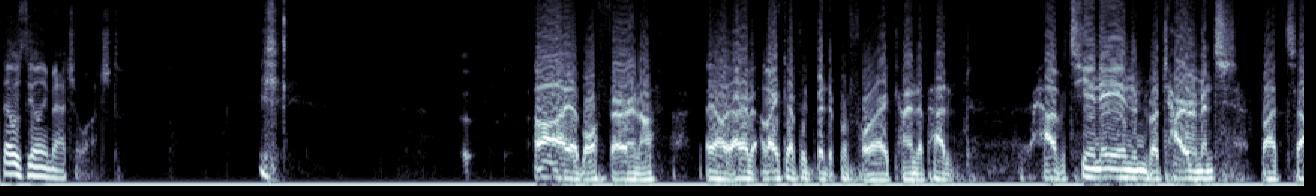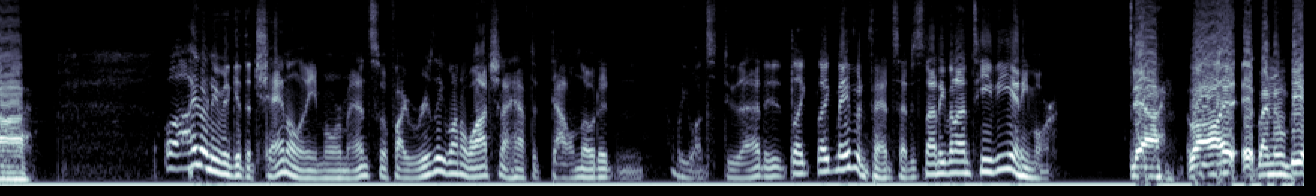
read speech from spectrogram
That was the only match I watched. Oh yeah, well, fair enough. Yeah, I, like I've admitted before, I kind of had have TNA in retirement, but uh, Well, I don't even get the channel anymore, man. So if I really want to watch it, I have to download it, and nobody wants to do that. It, like like Maven fan said, it's not even on TV anymore. Yeah, well, it, it, I mean, we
